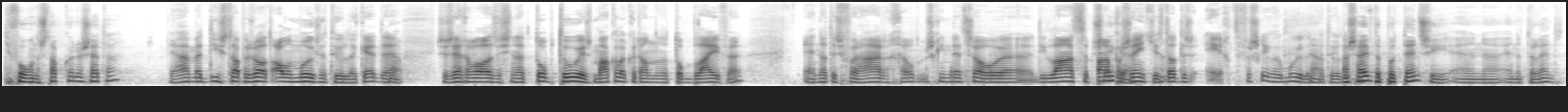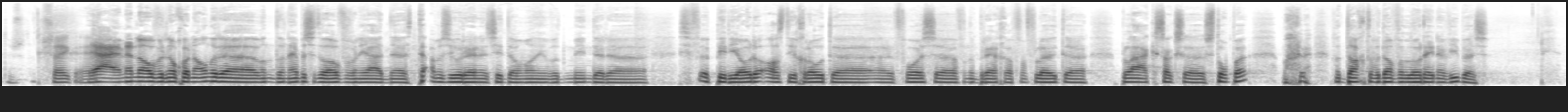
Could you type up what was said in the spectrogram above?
die volgende stap kunnen zetten. Ja, met die stap is wel het allermoeilijkste natuurlijk. Hè? De, Ja. Ze zeggen wel eens, als je naar de top toe is, makkelijker dan naar de top blijven. En dat is voor haar geldt misschien net zo. eh, die laatste paar Zeker. procentjes, Ja. dat is echt verschrikkelijk moeilijk Ja, natuurlijk. Maar ze heeft de potentie en, eh, en het talent. Dus Zeker, ja. Ja, en dan over nog een andere, want dan hebben ze het over van ja, de dameswielrennen zit dan wel in wat minder eh, periode als die grote eh eh, van de Breggen, van Vleuten, Blaak straks eh, stoppen. Maar wat dachten we dan van Lorena Wiebes?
